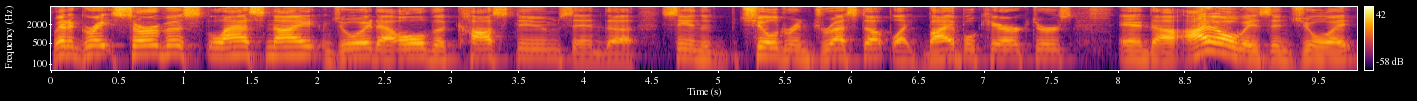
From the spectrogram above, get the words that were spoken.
We had a great service last night. Enjoyed uh, all the costumes and uh, seeing the children dressed up like Bible characters. And uh, I always enjoy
